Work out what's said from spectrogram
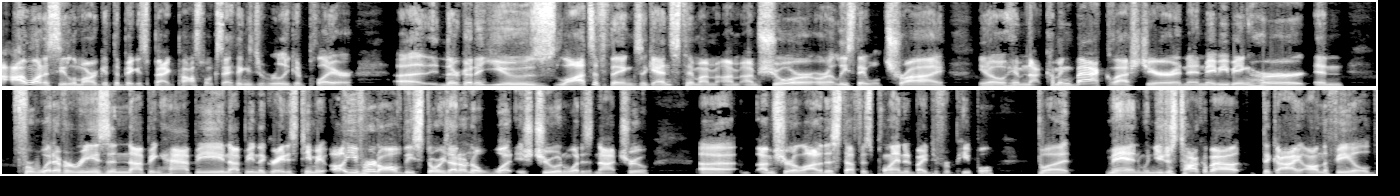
I want to see Lamar get the biggest bag possible because I think he's a really good player uh, they're going to use lots of things against him. I'm, I'm, I'm sure, or at least they will try. You know, him not coming back last year, and and maybe being hurt, and for whatever reason, not being happy, not being the greatest teammate. Oh, you've heard all of these stories. I don't know what is true and what is not true. Uh, I'm sure a lot of this stuff is planted by different people, but man, when you just talk about the guy on the field,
